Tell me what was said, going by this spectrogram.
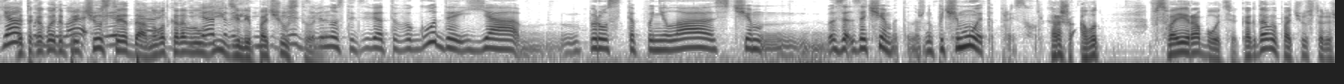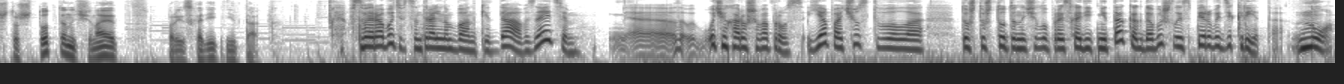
Я это какое-то предчувствие, да, это но вот когда вы 9 увидели, почувствовали. 99 года я просто поняла, с чем, за- зачем это нужно, почему это происходит. Хорошо, а вот в своей работе, когда вы почувствовали, что что-то начинает происходить не так? В своей работе в Центральном банке, да, вы знаете, очень хороший вопрос. Я почувствовала то, что что-то начало происходить не так, когда вышла из первого декрета. Но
